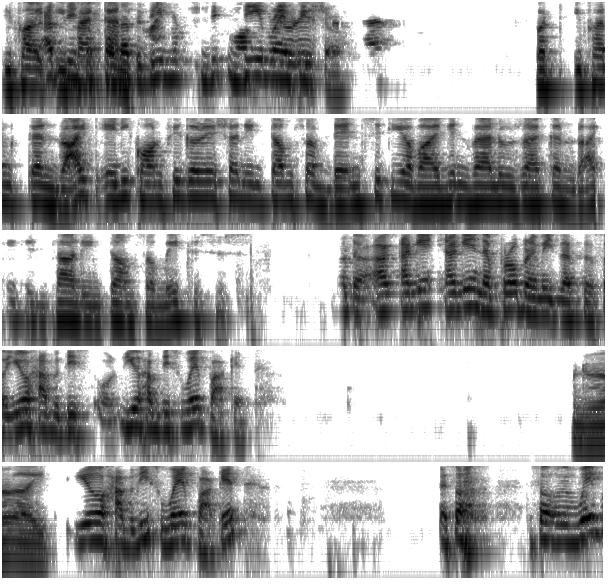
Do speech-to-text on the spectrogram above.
If I At if I can the deep, picture. But if I can write any configuration in terms of density of eigenvalues, I can write it entirely in terms of matrices. But uh, again, again, the problem is that uh, so you have this you have this wave packet. Right. You have this wave packet. So so wave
